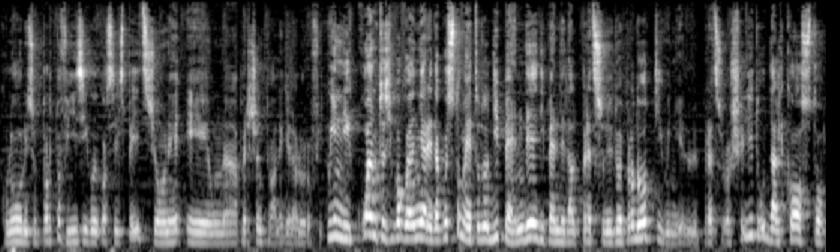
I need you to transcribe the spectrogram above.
colori, supporto fisico, i costi di spedizione e una percentuale che è la loro fee. Quindi quanto si può guadagnare da questo metodo dipende, dipende dal prezzo dei tuoi prodotti, quindi il prezzo lo scegli tu, dal costo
